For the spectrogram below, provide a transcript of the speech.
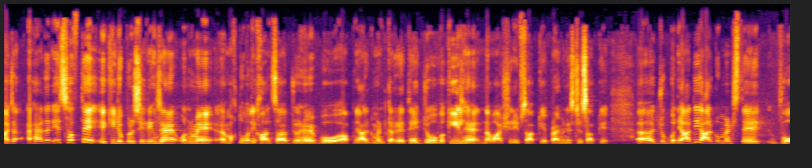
अच्छा हैदर, इस हफ़्ते की जो प्रोसीडिंग्स हैं, उनमें मखदूम अली ख़ान साहब जो है वो अपने आर्गूमेंट कर रहे थे, जो वकील हैं नवाज़ शरीफ साहब के प्राइम मिनिस्टर साहब के। जो बुनियादी आर्गूमेंट्स थे, वो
